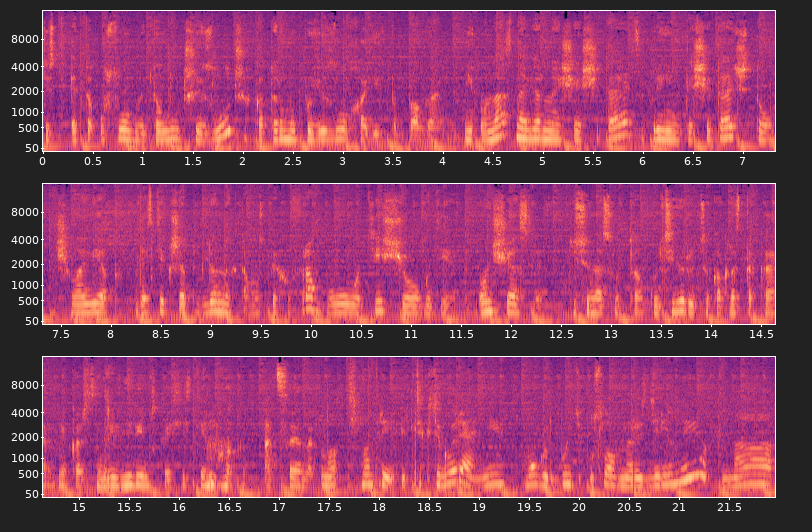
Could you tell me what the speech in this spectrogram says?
То есть это условно, это лучший из лучших, которому повезло ходить под богами. И у нас, наверное, сейчас считается, принято считать, что человек, достигший определенных там успехов работе, еще где-то. Он счастлив. То есть у нас вот культивируется как раз такая, мне кажется, древнеримская система оценок. Но смотри, эти категории, они могут быть условно разделены на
